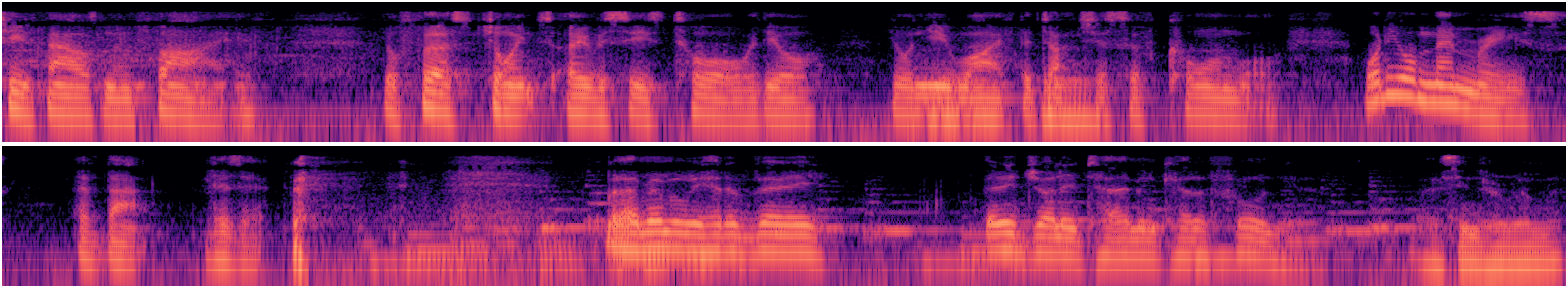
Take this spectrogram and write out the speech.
Two thousand and five, your first joint overseas tour with your, your new wife, the Duchess of Cornwall. What are your memories of that visit? well, I remember we had a very, very jolly time in California, I seem to remember.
